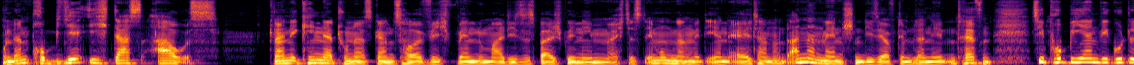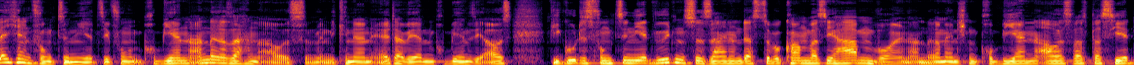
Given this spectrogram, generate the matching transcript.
Und dann probiere ich das aus. Kleine Kinder tun das ganz häufig, wenn du mal dieses Beispiel nehmen möchtest, im Umgang mit ihren Eltern und anderen Menschen, die sie auf dem Planeten treffen. Sie probieren, wie gut Lächeln funktioniert. Sie fun probieren andere Sachen aus. Und wenn die Kinder dann älter werden, probieren sie aus, wie gut es funktioniert, wütend zu sein, um das zu bekommen, was sie haben wollen. Andere Menschen probieren aus, was passiert,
